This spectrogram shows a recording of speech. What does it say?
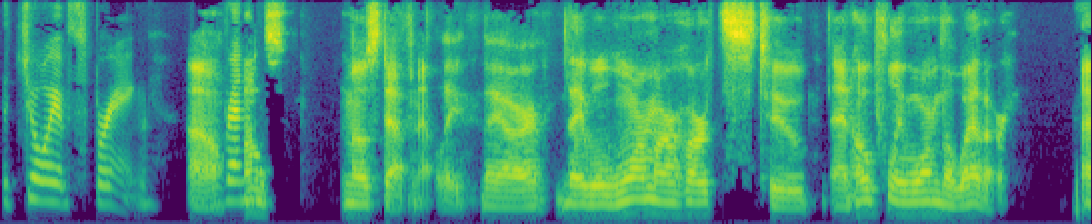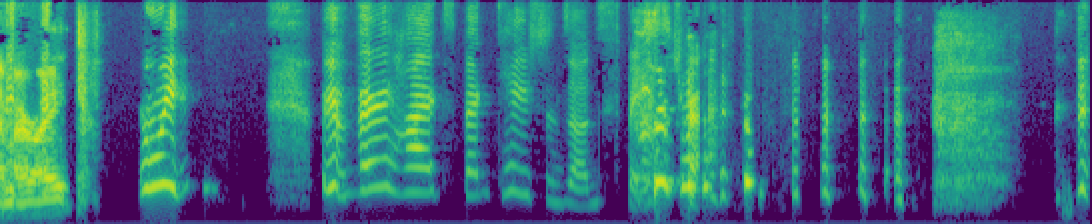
the joy of spring. Oh, Ren- most most definitely. They are. They will warm our hearts to, and hopefully warm the weather. Am I right? We we have very high expectations on space trash.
